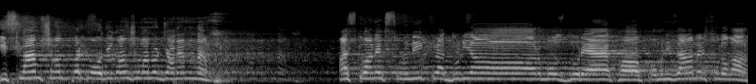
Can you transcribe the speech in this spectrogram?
ইসলাম সম্পর্কে অধিকাংশ মানুষ জানেন না। আজকে অনেক শ্রমিকরা দুনিয়ার মজদুর এক হও, কমিউনিজমের স্লোগান।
